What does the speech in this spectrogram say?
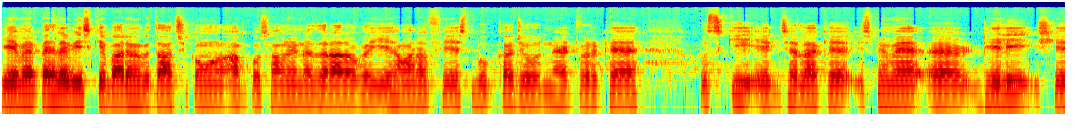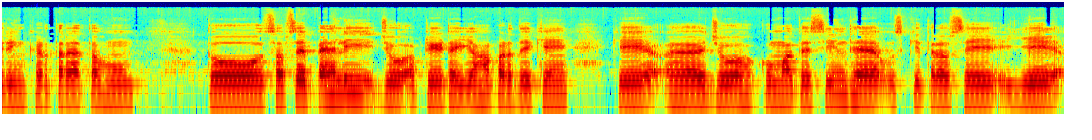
ये मैं पहले भी इसके बारे में बता चुका हूँ, आपको सामने नज़र आ रहा होगा। ये हमारा फेसबुक का जो नेटवर्क है, उसकी एक झलक है। इसमें मैं डेली शेयरिंग करता रहता हूँ। तो सबसे पहली जो अपडेट है, यहाँ पर देखें कि जो हुकूमत सिंध है, उसकी तरफ़ से ये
